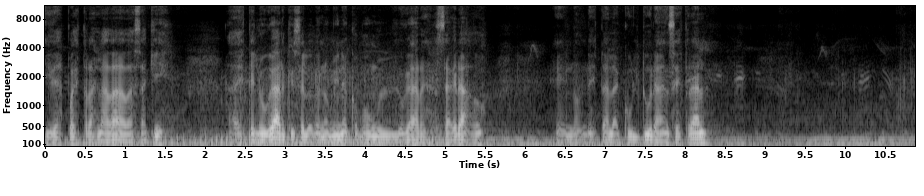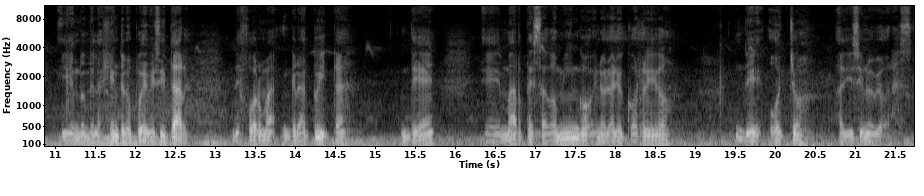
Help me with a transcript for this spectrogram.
y después trasladadas aquí a este lugar que se lo denomina como un lugar sagrado en donde está la cultura ancestral y en donde la gente lo puede visitar de forma gratuita de eh, martes a domingo en horario corrido de 8 a 19 horas.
